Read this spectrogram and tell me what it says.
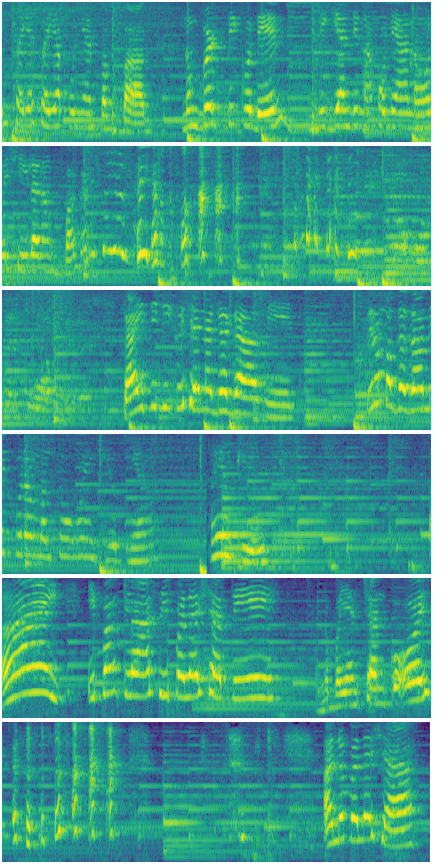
Ay, saya-saya ko niyan pag bag. Nung birthday ko din, binigyan din ako ni ano, ni Sheila ng bag. Ay, saya-saya ko. Kahit hindi ko siya nagagamit. Pero magagamit ko naman to. Yung cute niya. Ay, ang cute. Ay! Ibang klase pala siya, te. Ano ba yan, chan ko, oy? ano pala siya?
